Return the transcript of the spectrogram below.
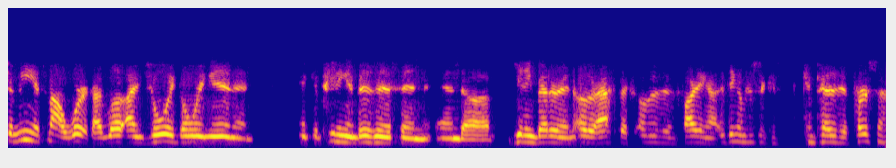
to me, it's not work. I love I enjoy going in and and competing in business and and uh, getting better in other aspects other than fighting. I think I'm just a competitive person,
